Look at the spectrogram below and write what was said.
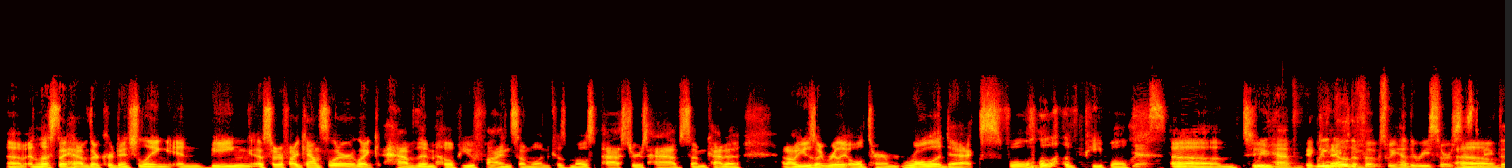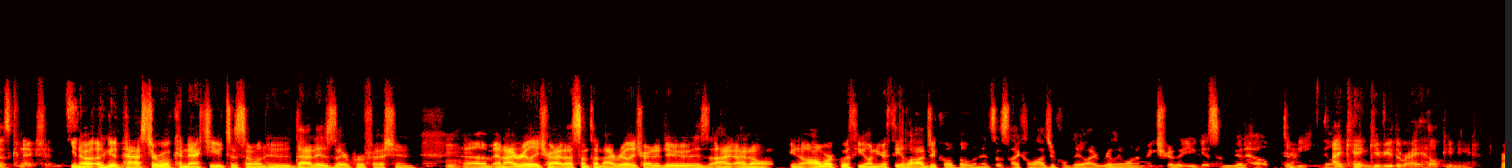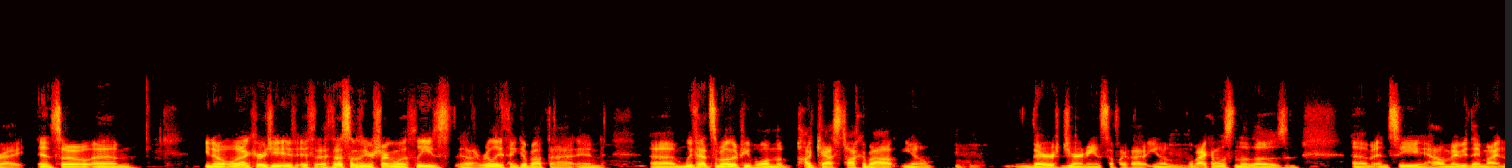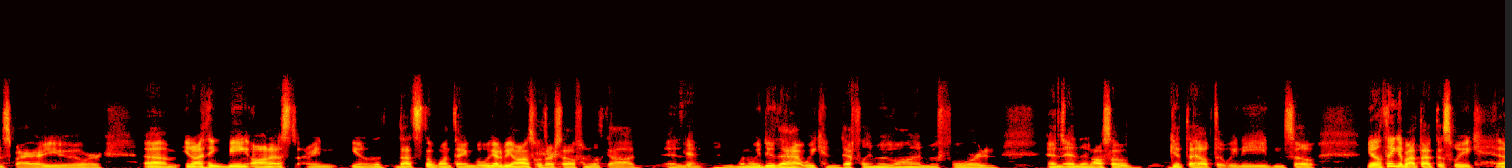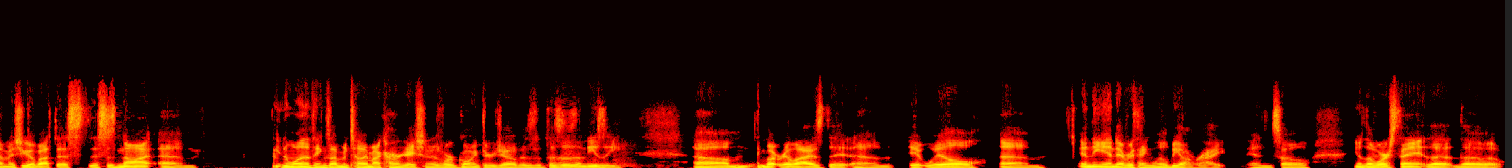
um, unless they have their credentialing in being a certified counselor, like have them help you find someone because most pastors have some kind of, and I'll use a really old term, Rolodex full of people. Yes. Um, to we have, we know the folks, we have the resources um, to make um, those connections. You know, a good pastor will connect you to someone who that is their profession. Mm-hmm. Um, and I really try, that's something I really try to do is I, I mm-hmm. don't, you know, I'll work with you on your theological, but when it's a psychological deal, I really want to make sure that you get some good help to yeah. be healed. I can't give you the right help you need. Right. And so, um, you know, I want to encourage you if, if, if that's something you're struggling with, please uh, really think about that. And um, we've had some other people on the podcast talk about, you know, mm-hmm. their journey and stuff like that. You know, mm-hmm. go back and listen to those and um, and see how maybe they might inspire you. Or, um, you know, I think being honest. I mean, you know, that's the one thing. But we got to be honest with ourselves and with God. And, yeah. and, when we do that, we can definitely move on and move forward, and and and then also get the help that we need. And so, you know think about that this week um, as you go about this this is not um, you know one of the things i've been telling my congregation as we're going through job is that this isn't easy um, but realize that um, it will um, in the end everything will be all right and so you know the worst thing the the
